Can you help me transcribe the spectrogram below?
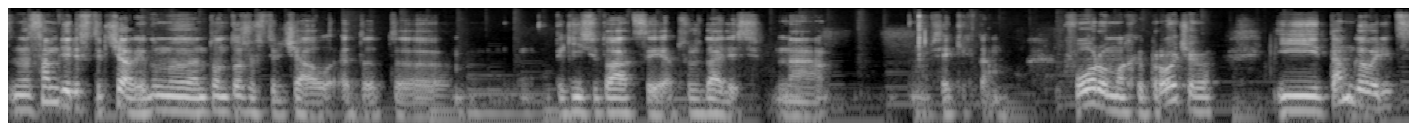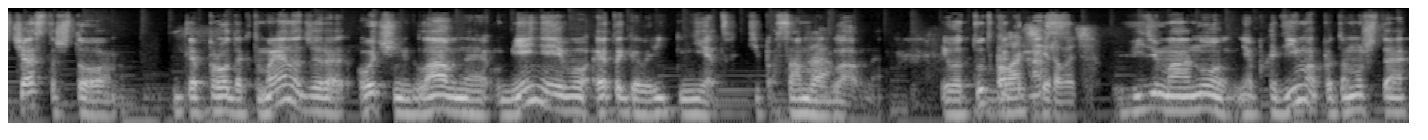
на самом деле встречал, я думаю, Антон тоже встречал этот, э, такие ситуации обсуждались на всяких там форумах и прочего. И там говорится часто, что для продукт менеджера очень главное умение его это говорить нет, типа самое Да. главное. И вот тут как раз, видимо, оно необходимо, потому что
